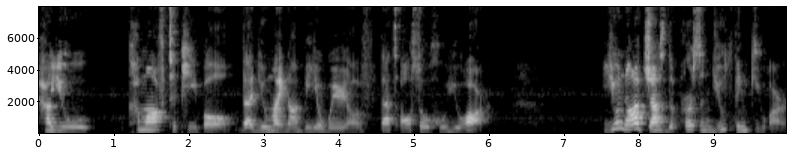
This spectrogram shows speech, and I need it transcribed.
how you come off to people that you might not be aware of. That's also who you are. You're not just the person you think you are,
